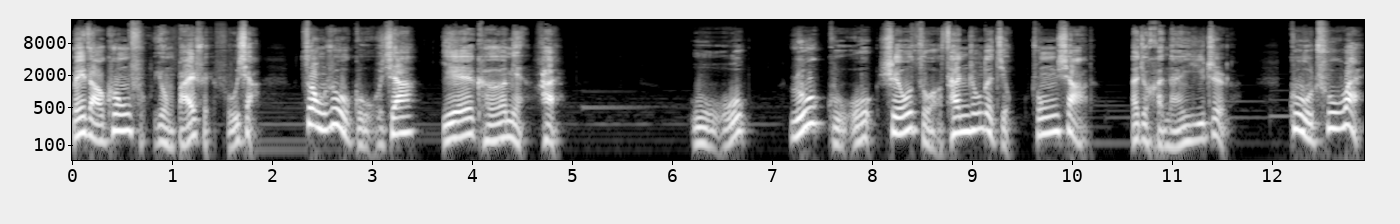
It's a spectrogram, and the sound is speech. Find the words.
每早空腹用白水服下，纵入蛊家也可免害。五，如蛊是由佐餐中的酒中下的，那就很难医治了，故出外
